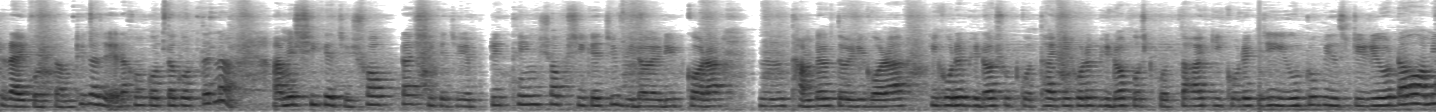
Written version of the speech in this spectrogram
ট্রাই করতাম, ঠিক আছে? এরকম করতে করতে না আমি শিখেছি, সবটা শিখেছি এভরিথিং সব শিখেছি ভিডিও এডিট করা থাম্বেল তৈরি করা, কি করে ভিডিও শ্যুট করতে হয়, কী করে ভিডিও পোস্ট করতে হয়, কি করে যে ইউটিউব স্টুডিওটাও আমি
